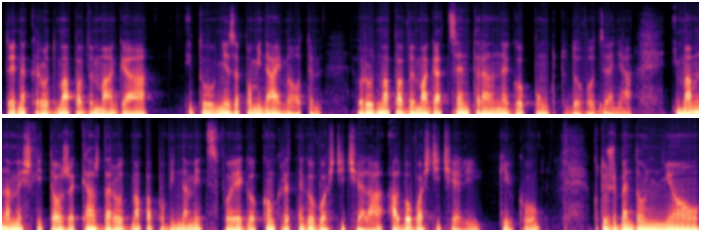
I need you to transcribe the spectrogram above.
to jednak roadmapa wymaga, i tu nie zapominajmy o tym, roadmapa wymaga centralnego punktu dowodzenia. I mam na myśli to, że każda roadmapa powinna mieć swojego konkretnego właściciela albo właścicieli, kilku, którzy będą nią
